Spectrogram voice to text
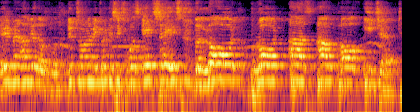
Amen. Hallelujah. Deuteronomy 26, verse 8 says, The Lord brought us out of Egypt.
